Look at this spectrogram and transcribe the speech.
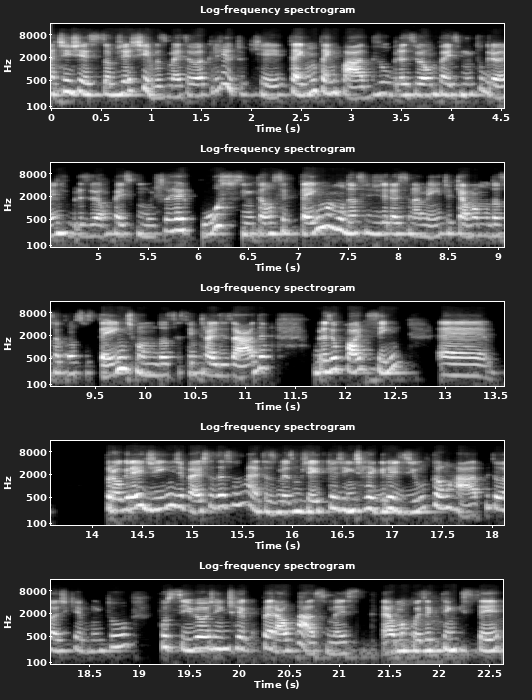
atingir esses objetivos, mas eu acredito que tem um tempo hábil, o Brasil é um país muito grande, o Brasil é um país com muitos recursos, então se tem uma mudança de direcionamento, que é uma mudança consistente, uma mudança centralizada, o Brasil pode sim é, progredir em diversas dessas metas, do mesmo jeito que a gente regrediu tão rápido, acho que é muito possível a gente recuperar o passo, mas é uma coisa que tem que ser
